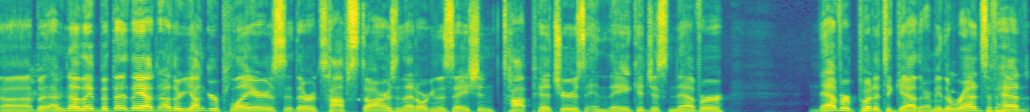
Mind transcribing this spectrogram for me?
Uh, but uh, no, they but they, they had other younger players. They were top stars in that organization, top pitchers, and they could just never, never put it together. I mean, the Reds have had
